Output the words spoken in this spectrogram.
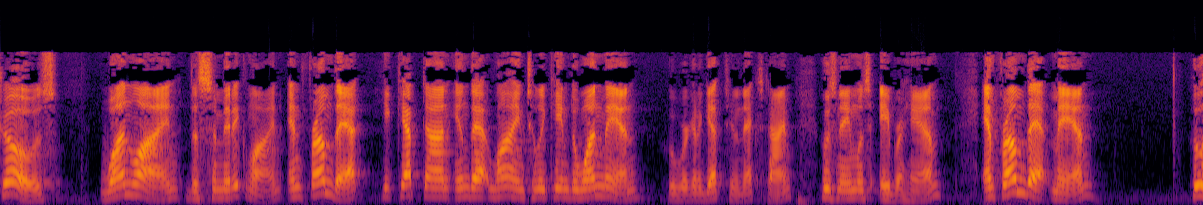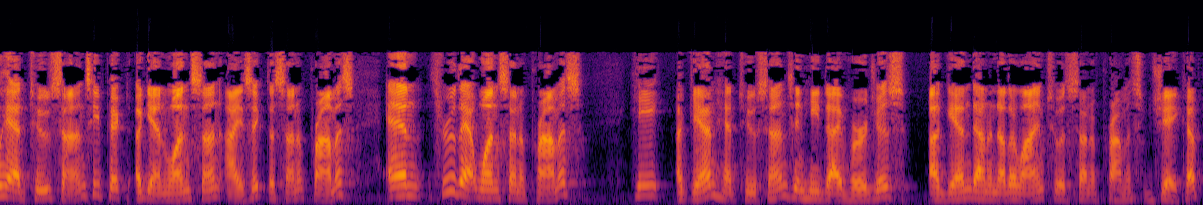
chose one line, the Semitic line, and from that, he kept on in that line till he came to one man, who we're going to get to next time, whose name was Abraham. And from that man, who had two sons, he picked again one son, Isaac, the son of promise. And through that one son of promise, he again had two sons, and he diverges again down another line to a son of promise, Jacob.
